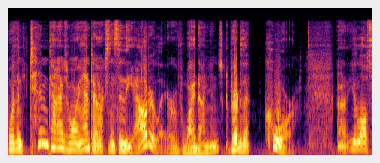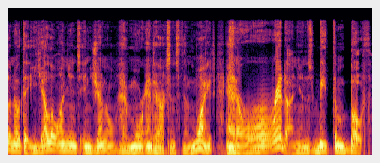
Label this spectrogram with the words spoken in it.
More than 10 times more antioxidants in the outer layer of white onions compared to the core. Uh, you'll also note that yellow onions in general have more antioxidants than white, and red onions beat them both,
